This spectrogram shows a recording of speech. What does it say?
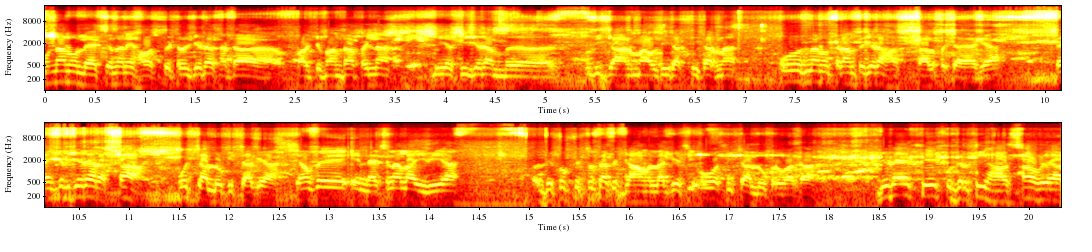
ਉਹਨਾਂ ਨੂੰ ਲੈ ਕੇ ਉਹਨਾਂ ਨੇ ਹਸਪੀਟਲ ਜਿਹੜਾ ਸਾਡਾ ਫਰਜ਼ ਬਣਦਾ ਪਹਿਲਾਂ ਵੀ ਅਸੀਂ ਜਿਹੜਾ ਉਹਦੀ ਜਾਨ ਮਾਲ ਦੀ ਰੱਖੀ ਕਰਨਾ, ਉਹ ਉਹਨਾਂ ਨੂੰ ਤੁਰੰਤ ਜਿਹੜਾ ਹਸਪਤਾਲ ਪਹੁੰਚਾਇਆ ਗਿਆ। ਟੈਂਕਰ ਜਿਹੜਾ ਰਸਤਾ, ਉਹ ਚਾਲੂ ਕੀਤਾ ਗਿਆ, ਕਿਉਂਕਿ ਇਹ ਨੈਸ਼ਨਲ ਹਾਈਵੇ ਆ। ਦੇਖੋ ਕਿੱਥੋਂ ਤੱਕ ਜਾਮ ਲੱਗੇ ਸੀ, ਉਹ ਅਸੀਂ ਚਾਲੂ ਕਰਵਾਤਾ। ਜਿਹੜਾ ਕਿ ਕੁਦਰਤੀ ਹਾਦਸਾ ਹੋਇਆ,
